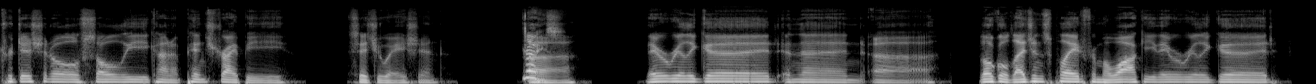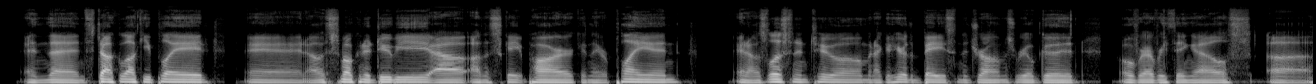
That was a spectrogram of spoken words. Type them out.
traditional, solely kind of pinstripey situation. Nice. Uh, they were really good. And then uh, local legends played from Milwaukee. They were really good. And then Stuck Lucky played, and I was smoking a doobie out on the skate park, and they were playing, and I was listening to them, and I could hear the bass and the drums real good over everything else. Uh,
